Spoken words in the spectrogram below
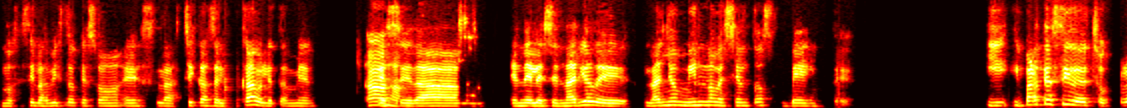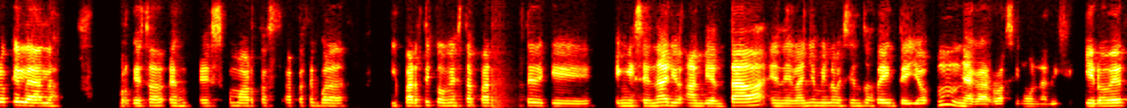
no sé si lo has visto, que son es las chicas del cable también, que se da en el escenario del año 1920. Y, y, parte así, de hecho, creo que la, la porque esta es, es, como hartas, hartas temporadas, y parte con esta parte de que en escenario ambientada en el año 1920, yo mm, me agarro así una, dije, quiero ver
